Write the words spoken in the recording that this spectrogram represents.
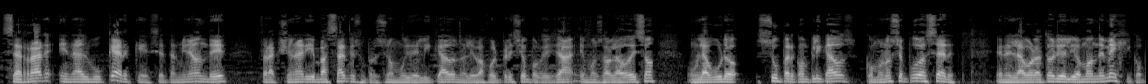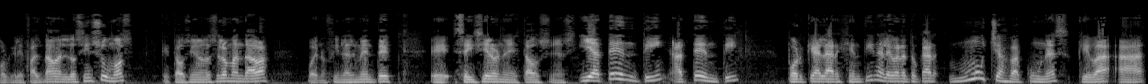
cerrar en Albuquerque. Se terminaron de fraccionar y envasar, que es un proceso muy delicado, no le bajo el precio porque ya hemos hablado de eso, un laburo súper complicado, como no se pudo hacer en el laboratorio de Liomón de México porque le faltaban los insumos, que Estados Unidos no se los mandaba, bueno, finalmente eh, se hicieron en Estados Unidos. Y atenti, atenti, porque a la Argentina le van a tocar muchas vacunas que va a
